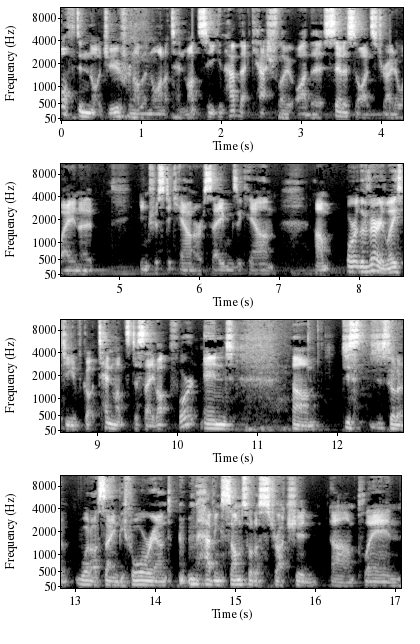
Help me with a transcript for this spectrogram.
often not due for another nine or ten months, so you can have that cash flow either set aside straight away in an interest account or a savings account, um, or at the very least, you've got 10 months to save up for it. And um, just, just, sort of what I was saying before around having some sort of structured um, plan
